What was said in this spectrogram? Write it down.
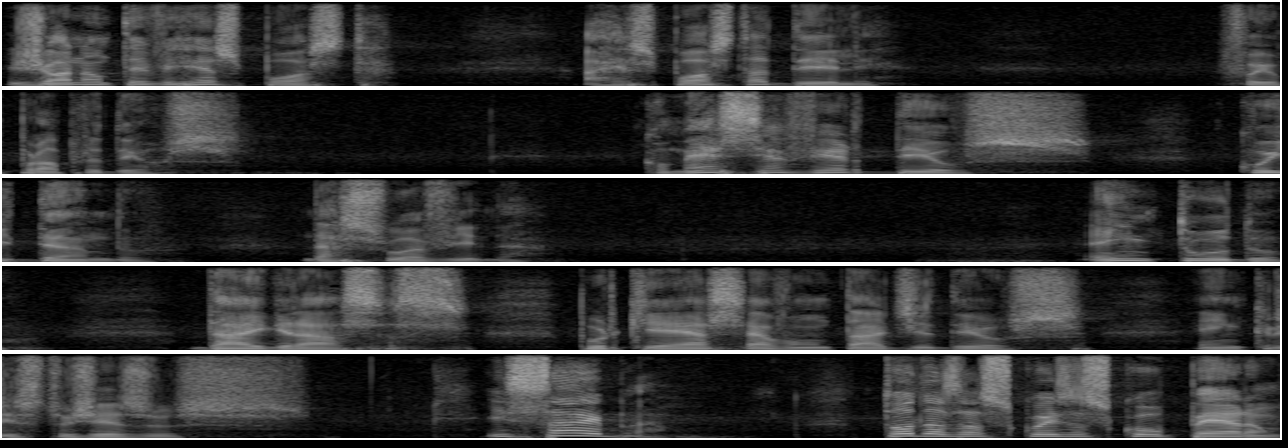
Jó não teve resposta. A resposta dele foi o próprio Deus. Comece a ver Deus cuidando da sua vida. Em tudo, dai graças, porque essa é a vontade de Deus em Cristo Jesus. E saiba, todas as coisas cooperam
